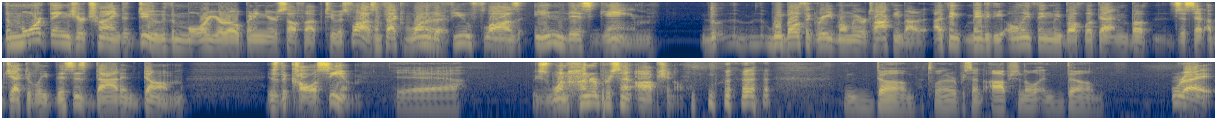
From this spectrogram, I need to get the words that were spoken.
the more things you're trying to do, the more you're opening yourself up to as flaws. In fact, one of the few flaws in this game, th- we both agreed when we were talking about it. I think maybe the only thing we both looked at and both just said objectively, this is bad and dumb, is the Colosseum, Yeah. Which is 100% optional. Dumb. It's 100% optional and dumb. Right.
